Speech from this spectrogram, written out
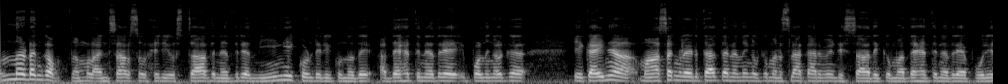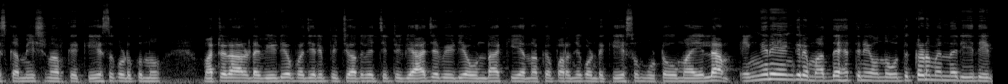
ഒന്നടങ്കം നമ്മൾ അൻസാർ സുഹരി ഉസ്താദിനെതിരെ നീങ്ങിക്കൊണ്ടിരിക്കുന്നത്. അദ്ദേഹത്തിനെതിരെ ഇപ്പോൾ നിങ്ങൾക്ക് ഈ കഴിഞ്ഞ മാസങ്ങളെടുത്താൽ തന്നെ നിങ്ങൾക്ക് മനസ്സിലാക്കാൻ വേണ്ടി സാധിക്കും. അദ്ദേഹത്തിനെതിരെ പോലീസ് കമ്മീഷണർക്ക് കേസ് കൊടുക്കുന്നു. മറ്റൊരാളുടെ വീഡിയോ പ്രചരിപ്പിച്ചു. അത് വെച്ചിട്ട് വ്യാജ വീഡിയോ ഉണ്ടാക്കി എന്നൊക്കെ പറഞ്ഞുകൊണ്ട് കേസും കൂട്ടവുമായി എല്ലാം എങ്ങനെയെങ്കിലും അദ്ദേഹത്തിനെ ഒന്ന് ഒതുക്കണമെന്ന രീതിയിൽ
